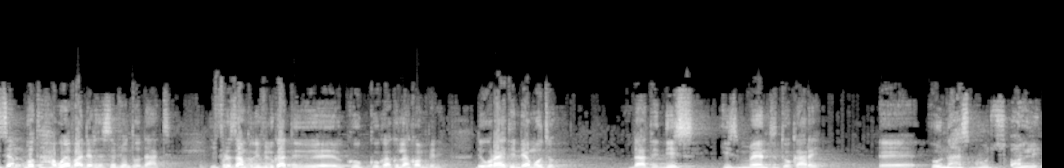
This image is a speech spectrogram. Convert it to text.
same, but however there's an exception to that. If for example if you look at the uh, coca-cola company they will write in their motto that this is meant to carry uh, owner's goods only.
